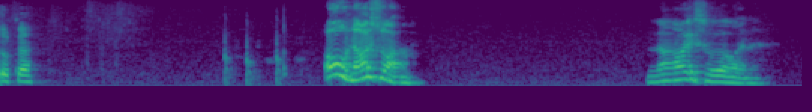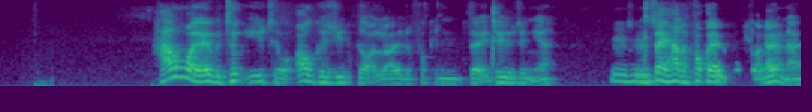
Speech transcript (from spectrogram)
Sucker. Oh, nice one. Nice one. How I overtook you two? Oh, because you got a load of fucking 32s, didn't you? Hmm gonna say how the fuck I overtook you, I don't know.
